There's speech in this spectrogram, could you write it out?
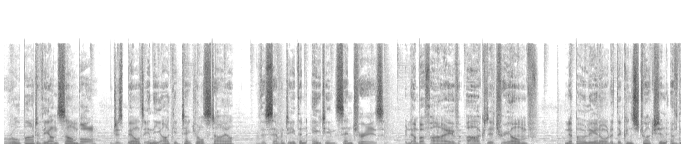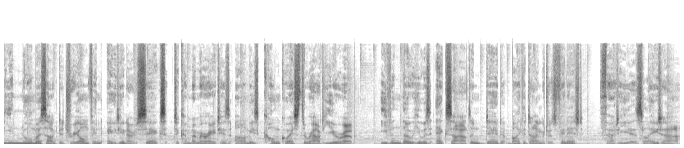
are all part of the ensemble, which is built in the architectural style of the 17th and 18th centuries. Number 5. Arc de Triomphe Napoleon ordered the construction of the enormous Arc de Triomphe in 1806 to commemorate his army's conquest throughout Europe, even though he was exiled and dead by the time it was finished 30 years later.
